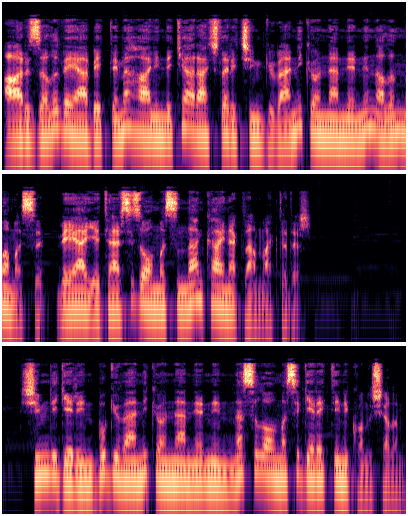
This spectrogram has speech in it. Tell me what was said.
arızalı veya bekleme halindeki araçlar için güvenlik önlemlerinin alınmaması veya yetersiz olmasından kaynaklanmaktadır. Şimdi gelin bu güvenlik önlemlerinin nasıl olması gerektiğini konuşalım.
